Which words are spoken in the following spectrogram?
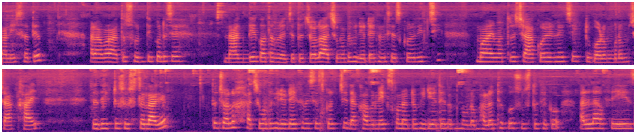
নানির সাথে। আর আমার এত সর্দি করেছে, নাক দিয়ে কথা হয়েছে তো চলো, আজকের মতো ভিডিওটা এখানে শেষ করে দিচ্ছি। মায়ের মাত্র চা করে এনেছে, একটু গরম গরম চা খাই যদি একটু সুস্থ লাগে। তো চলো, আজকের মতো ভিডিওটা এখানে শেষ করছি। দেখা হবে নেক্সট কোনো একটা ভিডিওতে। তখন তোমরা ভালো থেকো, সুস্থ থেকো। আল্লাহ হাফিজ।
